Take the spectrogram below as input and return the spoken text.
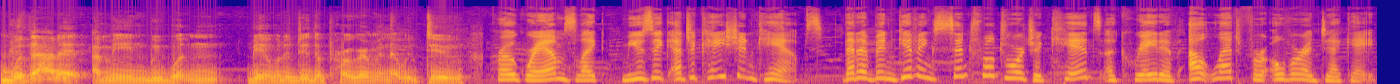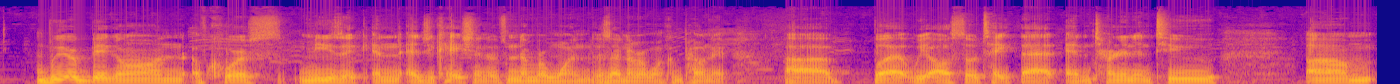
Without it, I mean, we wouldn't be able to do the programming that we do. Programs like music education camps that have been giving Central Georgia kids a creative outlet for over a decade. We are big on, of course, music and education is number one, is our number one component. Uh, but we also take that and turn it into um,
